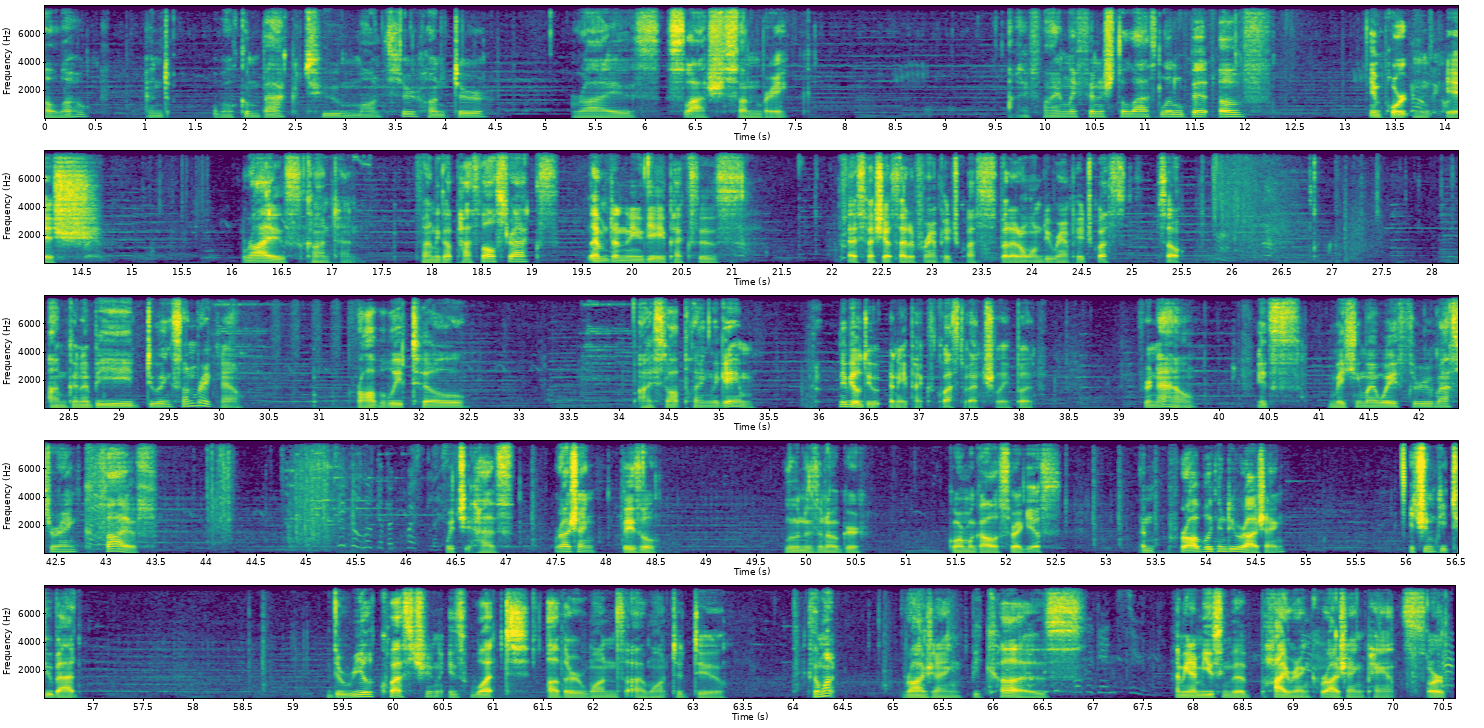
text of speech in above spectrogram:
Hello, and welcome back to Monster Hunter Rise slash Sunbreak. I finally finished the last little bit of important-ish Rise content. Finally got past Valstrax. I haven't done any of the Apexes, especially outside of Rampage quests, but I don't want to do Rampage quests, so I'm gonna be doing Sunbreak now. Probably till I stop playing the game. Maybe I'll do an Apex quest eventually, but for now, it's making my way through Master Rank 5, Take a look at the quest list. which has Rajang, Basil, Luna's an Ogre, Gore Magala Seregios. I'm probably gonna do Rajang. It shouldn't be too bad. The real question is what other ones I want to do. 'Cause I want Rajang because. I mean I'm using the high rank Rajang pants or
